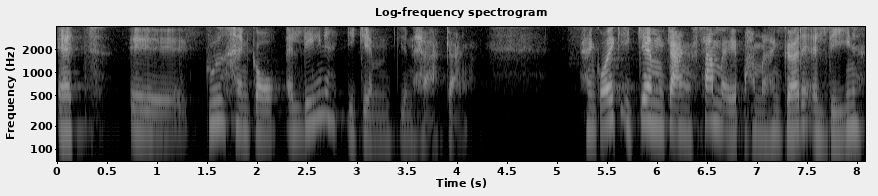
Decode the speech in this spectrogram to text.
at øh, Gud han går alene igennem den her gang. Han går ikke igennem gangen sammen med Abraham, men han gør det alene.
